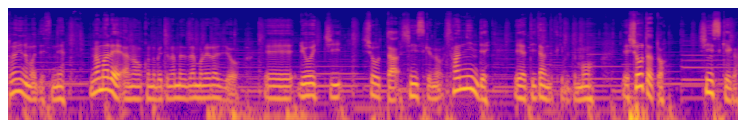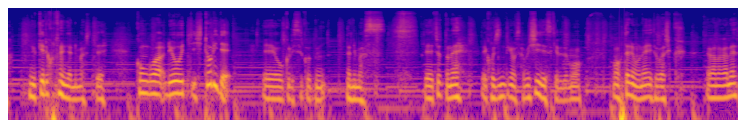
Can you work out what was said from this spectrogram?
というのもですね今まであのこのベトナムダダ漏れラジオ、えー、良一翔太しんすけの3人でやっていたんですけれども翔太としんすけが抜けることになりまして今後は両一1人で、えー、お送りすることになります。でちょっとね、個人的にも寂しいですけれども、まあ、お二人もね、忙しく、なかなかね、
